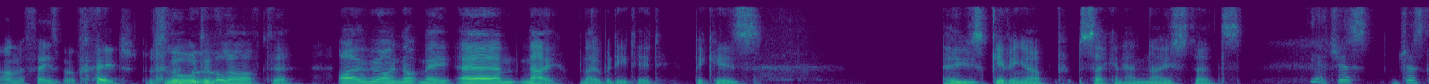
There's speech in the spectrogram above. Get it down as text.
on the Facebook page. Lord of Laughter." Oh, right, not me. Um, no, nobody did because who's giving up second-hand nose studs? Yeah, just just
